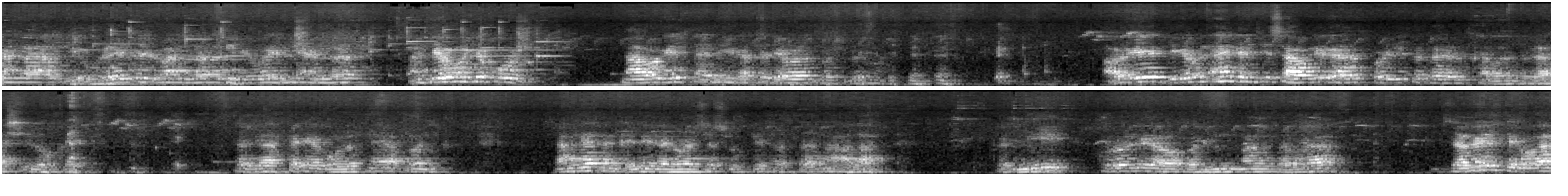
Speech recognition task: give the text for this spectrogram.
आणला देवळे मीठ बांधलं देवळी आणलं. आणि देव म्हणजे कोण? नावं घेत नाही मी आता देवळात बसलोय. अरे हे देव नाही त्यांची सावली घरात पडली तर घरात खाला अशी लोक आहेत. तर जास्त काही बोलत नाही आपण. चांगल्या संख्येने रविवारच्या सुट्टीत असताना आला. तर मी कुरोली गावापासून मला दौरा जमेल तेव्हा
